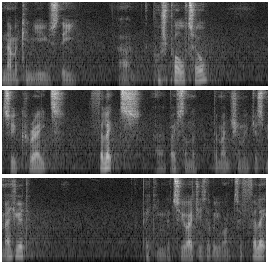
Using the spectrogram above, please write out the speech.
And then we can use the, um, push-pull tool to create fillets uh, based on the dimension we've just measured. Picking the two edges that we want to fillet,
